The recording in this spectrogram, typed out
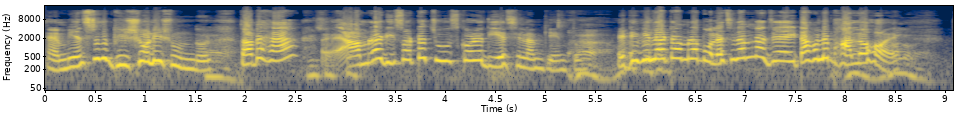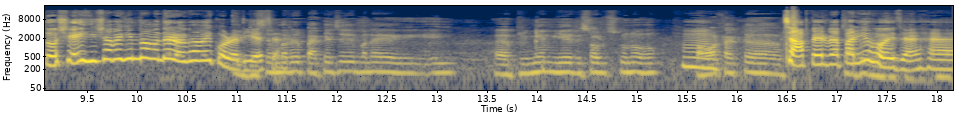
অ্যাম্বিয়েন্সটা তো ভীষণই সুন্দর। হ্যাঁ। তবে হ্যাঁ আমরা রিসর্টটা চুজ করে দিয়েছিলাম কিন্তু। হ্যাঁ, এটি ভিলাটা আমরা বলেছিলাম না যে এটা হলে ভালো হয়। তো সেই হিসাবে কিন্তু আমাদের ওইভাবেই করে দিয়েছে। প্যাকেজে মানে এই প্রিমিয়াম ইয়ে রিসর্টসগুলো পাওয়াটা একটা চাপের ব্যাপারই হয়ে যায়। হ্যাঁ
